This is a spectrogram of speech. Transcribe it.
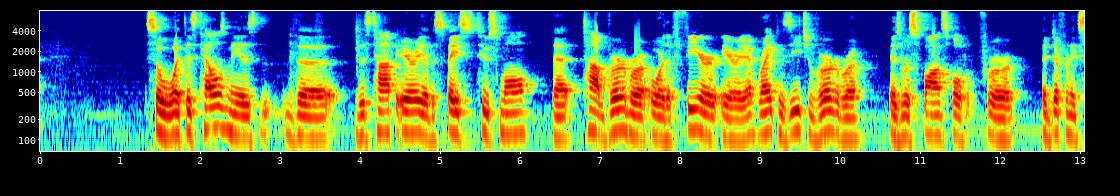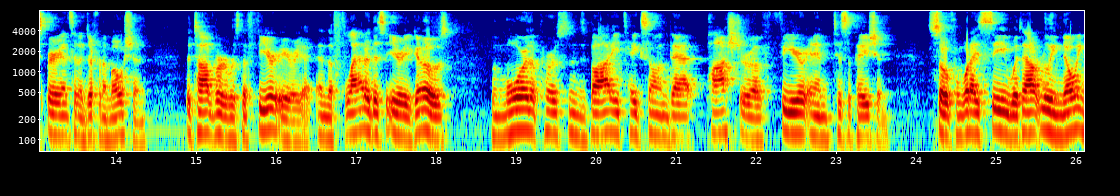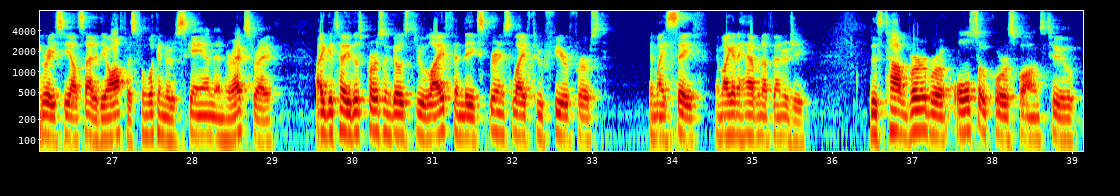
So what this tells me is the this top area, the space is too small. That top vertebra or the fear area, right? Because each vertebra is responsible for a different experience and a different emotion. The top vertebra is the fear area, and the flatter this area goes, the more the person's body takes on that posture of fear and anticipation. So, from what I see, without really knowing Gracie outside of the office, from looking at her scan and her x ray, I could tell you this person goes through life and they experience life through fear first. Am I safe? Am I going to have enough energy? This top vertebra also corresponds to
